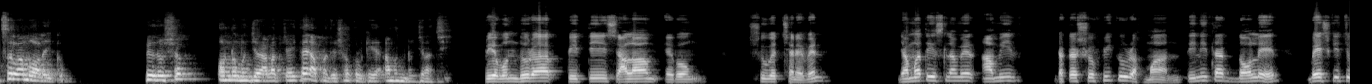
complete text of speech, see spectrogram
আসসালামু আলাইকুম। প্রিয় দর্শক, অন্য মঞ্চের আলাপ চাইতে আপনাদের সকলকে আমন্ত্রণ জানাচ্ছি। প্রিয় বন্ধুরা, প্রীতি, সালাম এবং শুভেচ্ছা নেবেন। জামাতে ইসলামের আমির ডক্টর শফিকুর রহমান, তিনি তার দলের বেশ কিছু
